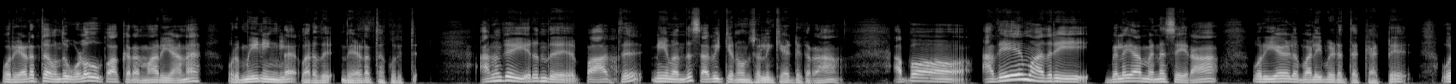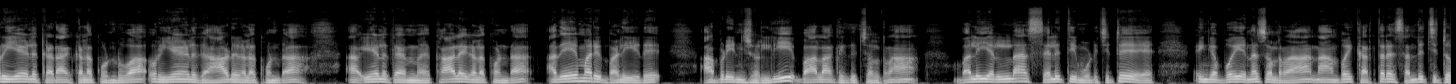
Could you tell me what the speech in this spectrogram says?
ஒரு இடத்த வந்து உளவு பார்க்குற மாதிரியான ஒரு மீனிங்கில் வருது இந்த இடத்த குறித்து. அங்கே இருந்து பார்த்து நீ வந்து சபிக்கணும்னு சொல்லி கேட்டுக்கிறான். அப்போது அதே மாதிரி பிழையாம் என்ன செய்கிறான் ஒரு ஏழு பலிபீடத்தை கட்டு ஒரு ஏழு கடாக்களை கொண்டு வா ஒரு ஏழு ஆடுகளை கொண்டா ஏழு காளைகளை கொண்டா அதே மாதிரி பலியிடு அப்படின்னு சொல்லி பாலாக்குக்கு சொல்கிறான் பலியெல்லாம் செலுத்தி முடிச்சுட்டு இங்கே போய் என்ன சொல்கிறான் நான் போய் கர்த்தரை சந்திச்சுட்டு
